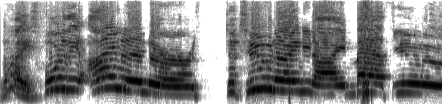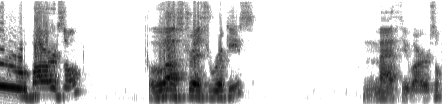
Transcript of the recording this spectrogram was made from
Nice. For the Islanders, to 299 Mathew Barzal. Lustrous rookies. Mathew Barzal.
